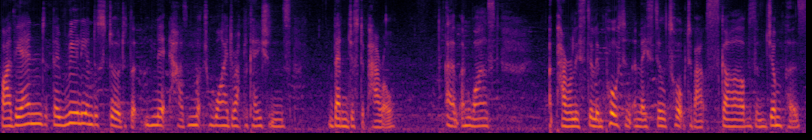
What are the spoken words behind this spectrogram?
By the end, they really understood that knit has much wider applications than just apparel. Um, and whilst apparel is still important and they still talked about scarves and jumpers,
